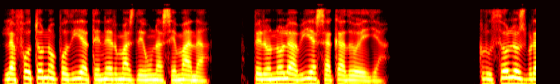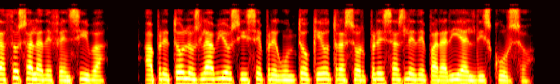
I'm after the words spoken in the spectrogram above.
La foto no podía tener más de una semana, pero no la había sacado ella. Cruzó los brazos a la defensiva, apretó los labios y se preguntó qué otras sorpresas le depararía el discurso.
